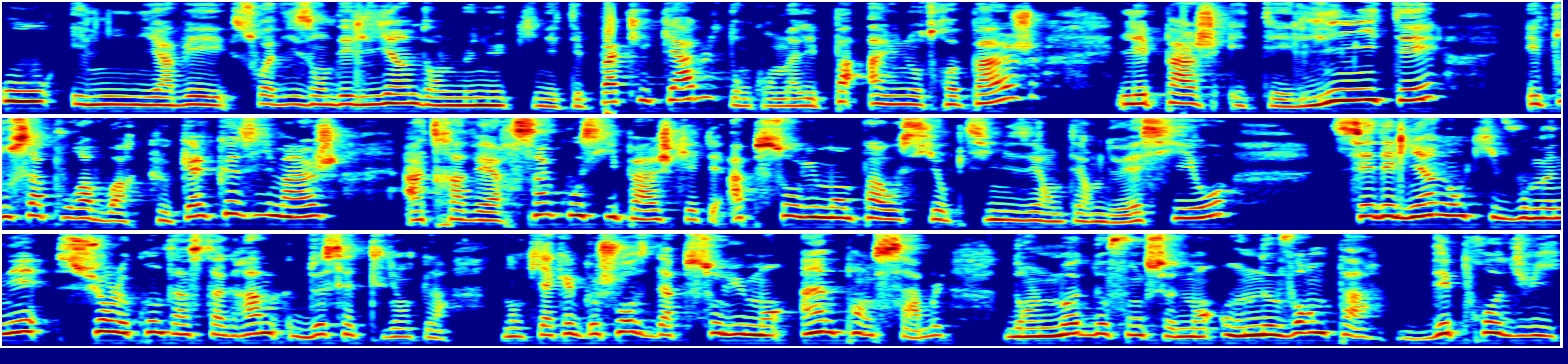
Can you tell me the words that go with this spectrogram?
où il y avait soi-disant des liens dans le menu qui n'étaient pas cliquables, donc on n'allait pas à une autre page, les pages étaient limitées, et tout ça pour avoir que quelques images à travers cinq ou six pages qui étaient absolument pas aussi optimisées en termes de SEO, c'est des liens qui vous menaient sur le compte Instagram de cette cliente-là. Donc il y a quelque chose d'absolument impensable dans le mode de fonctionnement. On ne vend pas des produits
